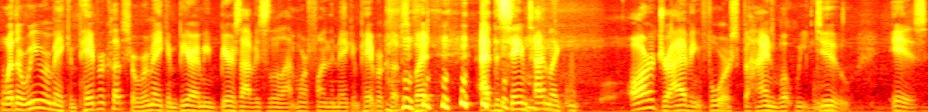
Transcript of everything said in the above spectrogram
whether we were making paper clips or we're making beer i mean beer's obviously a lot more fun than making paper clips but at the same time like our driving force behind what we do is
